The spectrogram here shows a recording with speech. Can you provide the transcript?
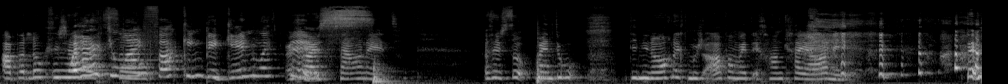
Aber schau, es ist Where do so, I fucking begin with this? Ich weiß es auch nicht. Es ist so, wenn du deine Nachricht musst anfangen mit «Ich habe keine Ahnung», dann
